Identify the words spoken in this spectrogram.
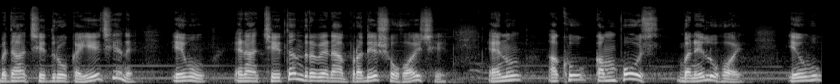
બધા છિદ્રો કહીએ છીએ ને, એવું એના ચેતન દ્રવ્યના પ્રદેશો હોય છે. એનું આખું કમ્પોઝ બનેલું હોય, એવું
